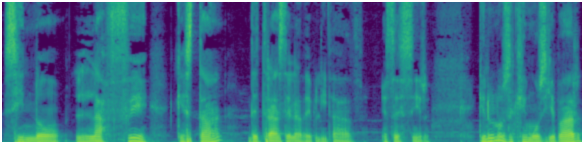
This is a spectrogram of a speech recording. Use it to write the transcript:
sino la fe que está detrás de la debilidad. Es decir, que no nos dejemos llevar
